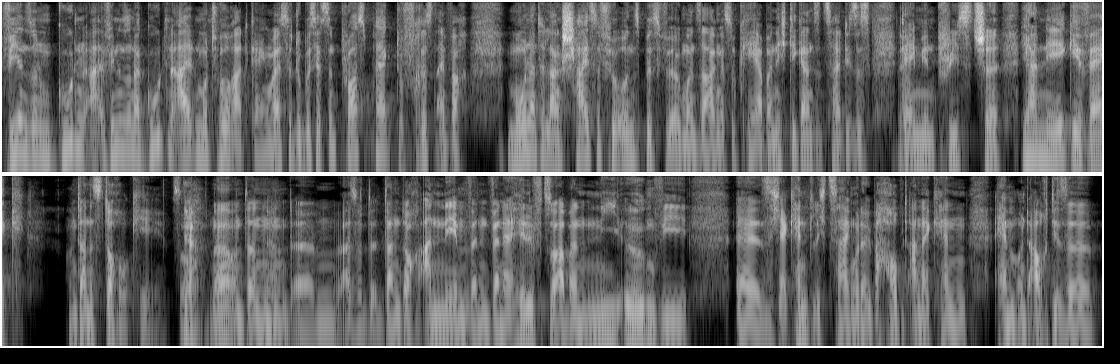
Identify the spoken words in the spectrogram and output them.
wie in so einem guten, wie in so einer guten alten Motorradgang, weißt du, du bist jetzt ein Prospect, du frisst einfach monatelang Scheiße für uns, bis wir irgendwann sagen, ist okay, aber nicht die ganze Zeit dieses Damien Priestsche, ja, nee, geh weg. Und dann ist doch okay. So, Ja. ne? Und dann, ähm, also dann doch annehmen, wenn, wenn er hilft, so aber nie irgendwie äh, sich erkenntlich zeigen oder überhaupt anerkennen. Ähm, und auch diese,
